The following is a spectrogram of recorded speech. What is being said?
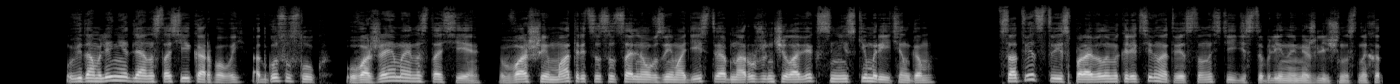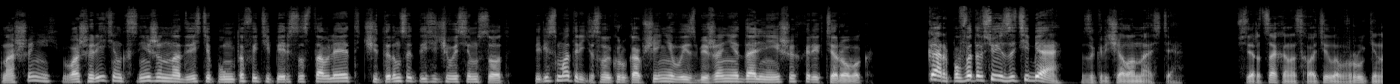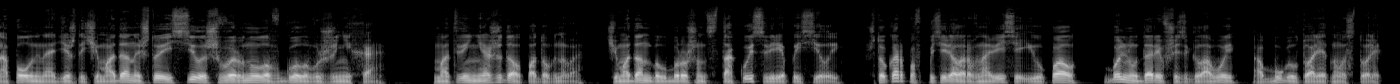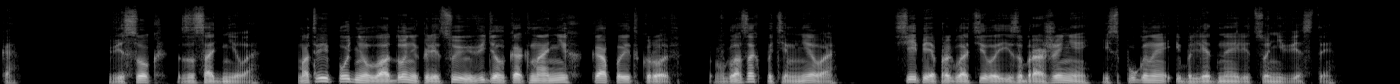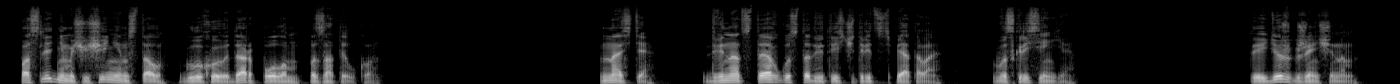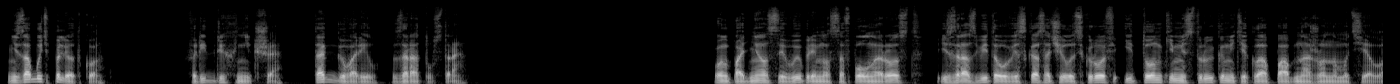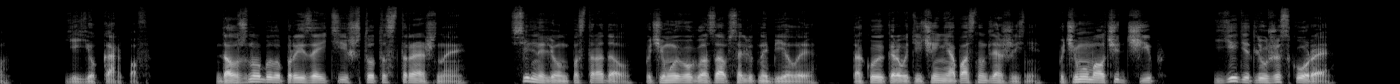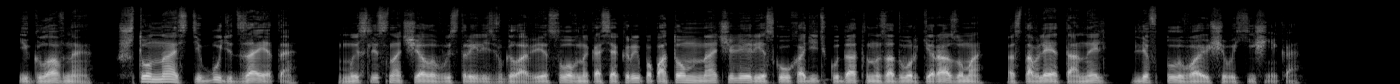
Уведомление для Анастасии Карповой от госуслуг. Уважаемая Анастасия, в вашей матрице социального взаимодействия обнаружен человек с низким рейтингом. В соответствии с правилами коллективной ответственности и дисциплины межличностных отношений, ваш рейтинг снижен на 200 пунктов и теперь составляет 14 800. Пересмотрите свой круг общения во избежание дальнейших корректировок. «Карпов, это все из-за тебя!» — закричала Настя. В сердцах она схватила в руки наполненный одеждой чемодан и что из силы швырнула в голову жениха. Матвей не ожидал подобного. Чемодан был брошен с такой свирепой силой, что Карпов потерял равновесие и упал, больно ударившись головой об угол туалетного столика. Висок засаднило. Матвей поднял ладони к лицу и увидел, как на них капает кровь. В глазах потемнело. Сепия проглотила изображение, испуганное и бледное лицо невесты. Последним ощущением стал глухой удар полом по затылку. Настя. 12 августа 2035. Воскресенье. Ты идешь к женщинам? Не забудь плетку. Фридрих Ницше. Так говорил Заратустра. Он поднялся и выпрямился в полный рост, из разбитого виска сочилась кровь и тонкими струйками текла по обнаженному телу. Ее Карпов. Должно было произойти что-то страшное. Сильно ли он пострадал? Почему его глаза абсолютно белые? Такое кровотечение опасно для жизни. Почему молчит Чип? Едет ли уже скорая? И главное, что Насте будет за это? Мысли сначала выстроились в голове, словно косяк рыб, а потом начали резко уходить куда-то на задворки разума, оставляя тоннель для вплывающего хищника.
